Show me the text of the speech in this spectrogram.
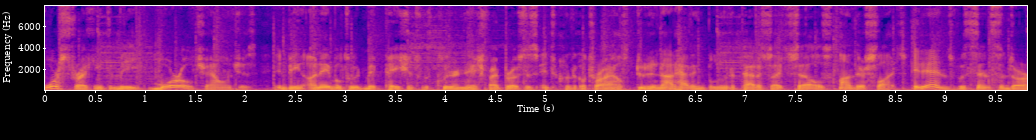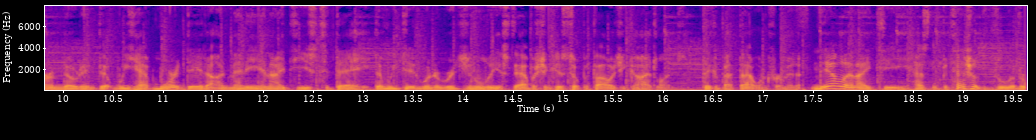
more striking to me, moral challenges in being unable to admit patients with clear NASH fibrosis into clinical trials due to not having balloon hepatocyte cells on their slides. It ends with Sen noting that we have more data on many NITs today than we did when originally establishing histopathology guidelines. Think about that one for a minute. NAIL NIT has the potential to deliver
